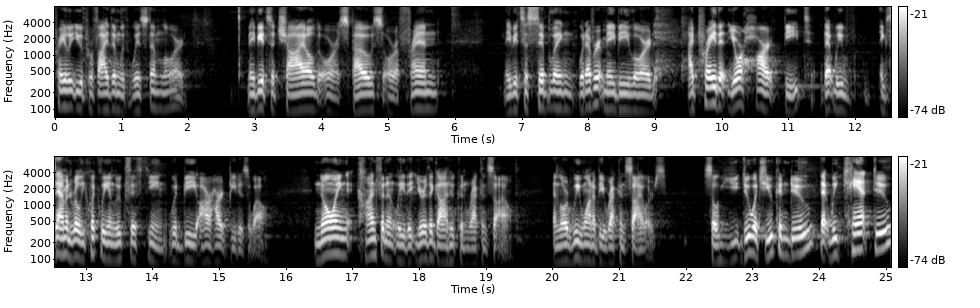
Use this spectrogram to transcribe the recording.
pray that you provide them with wisdom, Lord. Maybe it's a child or a spouse or a friend. Maybe it's a sibling, whatever it may be, Lord. I pray that your heartbeat that we've examined really quickly in Luke 15 would be our heartbeat as well. Knowing confidently that you're the God who can reconcile. And Lord, we want to be reconcilers. So you do what you can do that we can't do.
